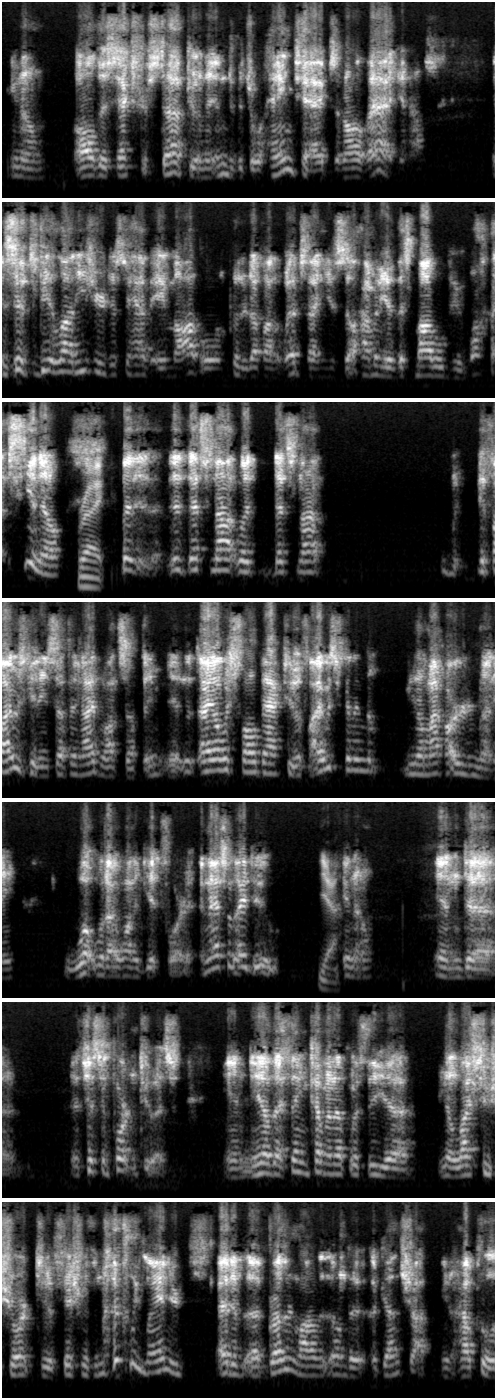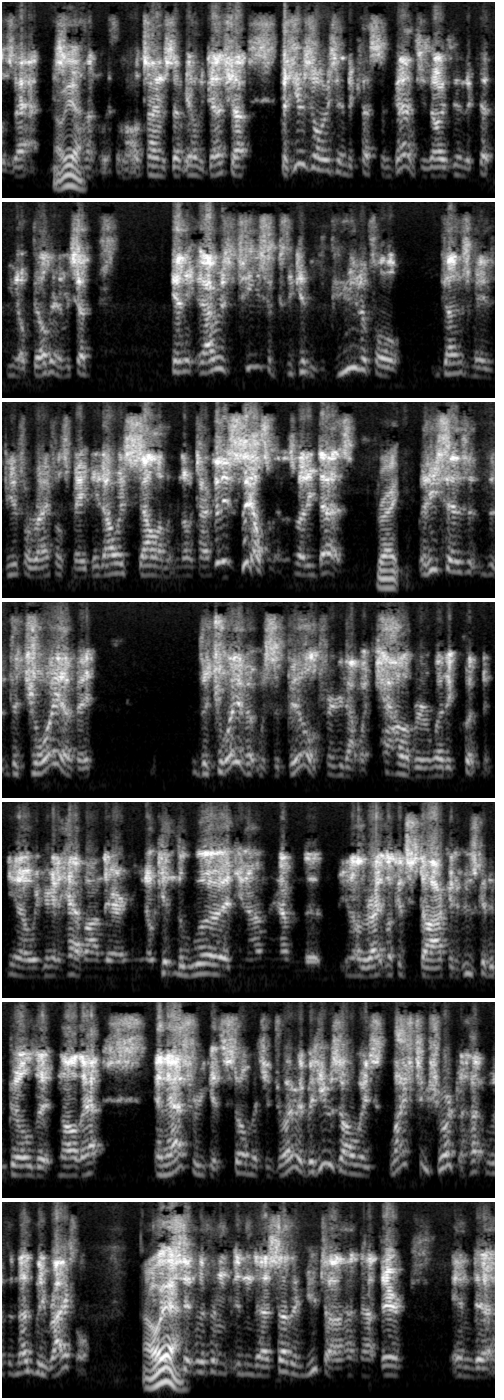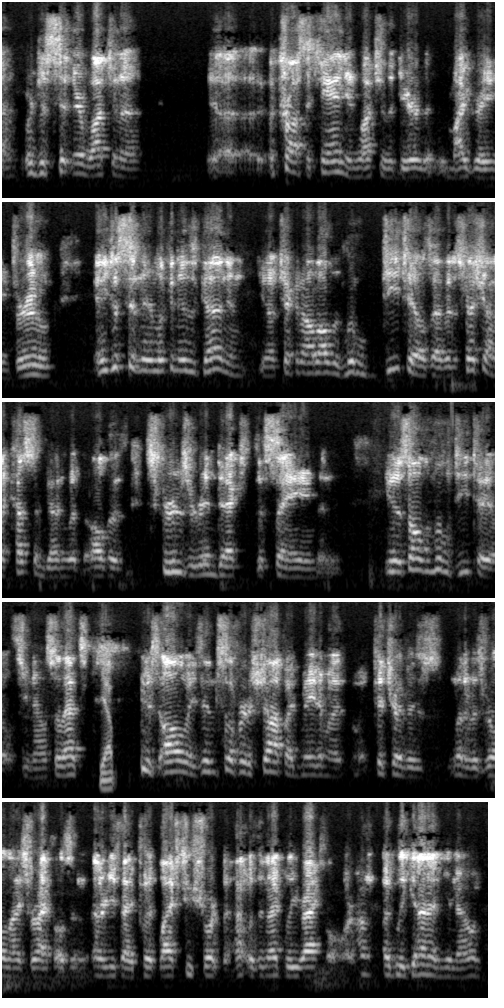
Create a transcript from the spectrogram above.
you know, all this extra stuff, doing the individual hang tags and all that." You know, it's it'd be a lot easier just to have a model and put it up on the website, and you sell how many of this model do you want? You know, Right. but that's not what that's not. If I was getting something, I'd want something. I always fall back to if I was spending the, you know my hard-earned money, what would I want to get for it? And that's what I do Yeah. you know, and uh, it's just important to us. And you know that thing coming up with the uh, you know life's too short to fish with an ugly lanyard. I had a, a brother-in-law that owned a, a gun shop. You know how cool is that? Oh, yeah. hunt with him all the time and stuff. He owned a gun shop, but he was always into custom guns. He's always into you know building them. He said, and he, I was teasing because he get these beautiful guns made, these beautiful rifles made. And he'd always sell them in no time because he's a salesman. Is what he does. Right. But he says the, the joy of it, the joy of it was the build, figuring out what caliber, what equipment, you know, you're going to have on there, you know, getting the wood, you know, having the, you know, the right looking stock and who's going to build it and all that. And that's where he gets so much enjoyment. But he was always, life's too short to hunt with an ugly rifle. Oh yeah. sitting with him in uh, southern Utah, hunting out there, and uh, we're just sitting there watching a uh, across the canyon, watching the deer that were migrating through. And he's just sitting there looking at his gun and you know checking out all the little details of it, especially on a custom gun with all the screws are indexed the same, and you know it's all the little details, you know. So that's Yep. He was always and so for his shop, I'd made him a, a picture of his one of his real nice rifles, and underneath I put "Life's too short to hunt with an ugly rifle" or "Hunt ugly gun," you know.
